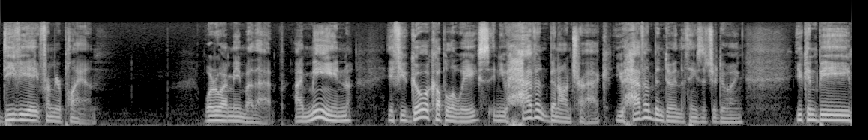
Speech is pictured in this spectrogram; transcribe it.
deviate from your plan. What do I mean by that? I mean, if you go a couple of weeks and you haven't been on track, you haven't been doing the things that you're doing, you can be,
